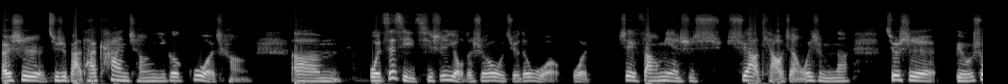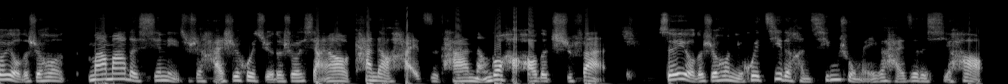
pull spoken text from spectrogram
而是就是把它看成一个过程。嗯，我自己其实有的时候，我觉得我我这方面是需需要调整。为什么呢？就是比如说有的时候，妈妈的心里就是还是会觉得说，想要看到孩子他能够好好的吃饭，所以有的时候你会记得很清楚每一个孩子的喜好，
